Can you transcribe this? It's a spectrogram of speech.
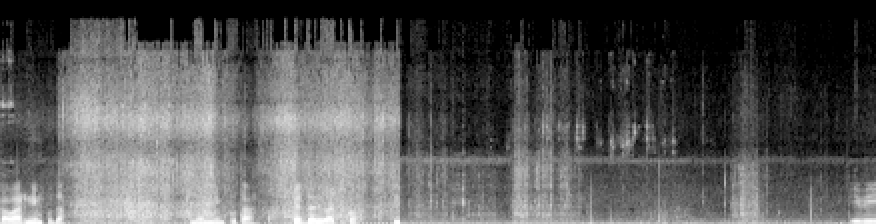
కవర్ నింపుదా? నేను నింపుతా. పెద్దది పట్టుకో. ఇవి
